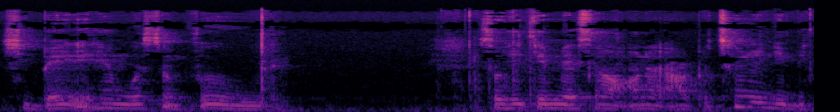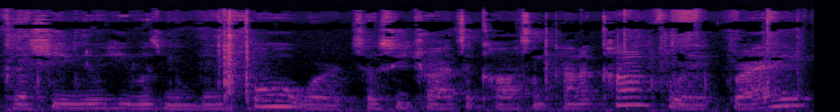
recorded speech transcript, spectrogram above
She baited him with some food. So he can miss out on an opportunity because she knew he was moving forward. So she tried to cause some kind of conflict, right?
